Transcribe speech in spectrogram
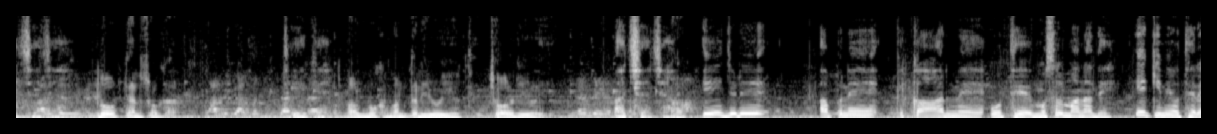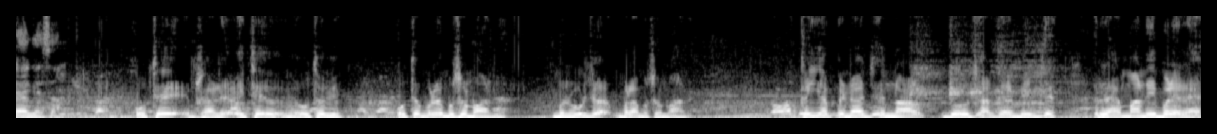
ਅੱਛਾ ਅੱਛਾ। ਦੋ ਤਿੰਨ ਸੌ ਘਰ। ਠੀਕ ਹੈ। ਔਰ ਮੁੱਖ ਮੰਤਰੀ ਹੋਈ ਉੱਥੇ ਚੌਧਰੀ ਹੋਈ। ਅੱਛਾ ਅੱਛਾ। ਇਹ ਜਿਹੜੇ ਆਪਣੇ ਘਰ ਨੇ ਉੱਥੇ ਮੁਸਲਮਾਨਾਂ ਦੇ ਇਹ ਕਿਵੇਂ ਉੱਥੇ ਰਹਿ ਗਏ ਸਨ ਉੱਥੇ ਸਾਡੇ ਇੱਥੇ ਉੱਥੇ ਵੀ ਉੱਥੇ ਬੜਾ ਮੁਸਲਮਾਨ ਨੇ ਬਨੂੜ ਚ ਬੜਾ ਮੁਸਲਮਾਨ ਹੈ। ਕਈਆਂ ਪਿੰਡਾਂ 'ਚ ਨਾਲ ਦੋ ਚਾਰ ਚਾਰ ਮੀਲ ਤੇ ਰਹਿਮਾਨੀ ਬੜੇ ਰਹਿ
